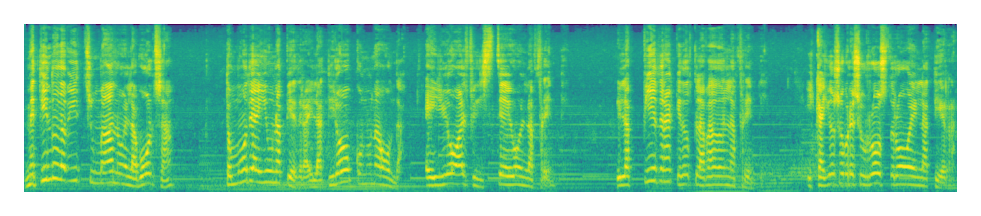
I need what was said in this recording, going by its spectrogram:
Metiendo David su mano en la bolsa, tomó de ahí una piedra y la tiró con una onda e hirió al filisteo en la frente. Y la piedra quedó clavada en la frente y cayó sobre su rostro en la tierra.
